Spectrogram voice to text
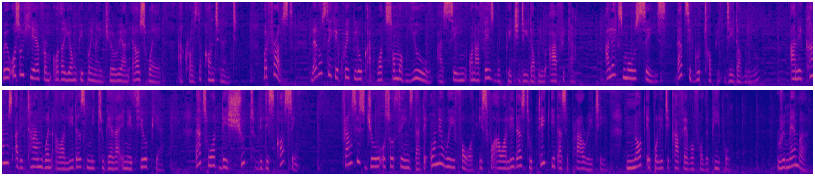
We'll also hear from other young people in Nigeria and elsewhere across the continent. But first, let us take a quick look at what some of you are saying on our Facebook page, DW Africa. Alex Mose says, That's a good topic, DW and it comes at a time when our leaders meet together in Ethiopia. That's what they should be discussing. Francis Joe also thinks that the only way forward is for our leaders to take it as a priority, not a political favor for the people. Remember,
